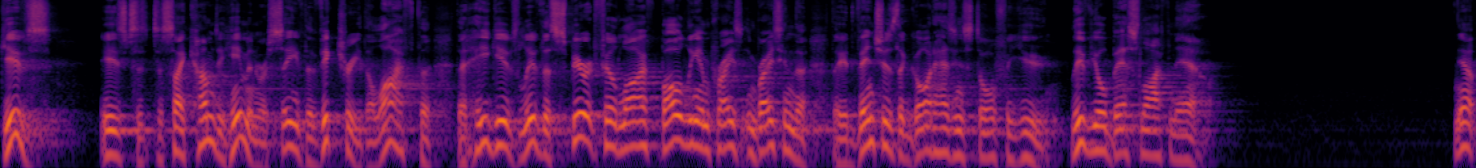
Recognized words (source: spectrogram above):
gives is to, to say, Come to him and receive the victory, the life the, that he gives. Live the spirit filled life, boldly embrace, embracing the, the adventures that God has in store for you. Live your best life now. Now,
